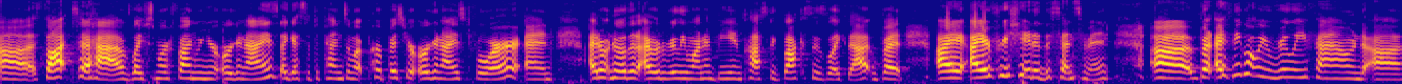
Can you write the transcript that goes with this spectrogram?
uh, thought to have. Life's more fun when you're organized. I guess it depends on what purpose you're organized for. And I don't know that I would really want to be in plastic boxes like that, but I, I appreciated the sentiment. Uh, but I think what we really found uh,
